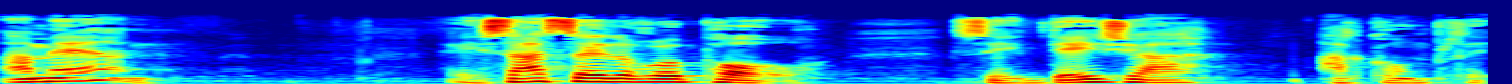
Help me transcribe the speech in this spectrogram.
Amen. Et ça, c'est le repos. C'est déjà accompli.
